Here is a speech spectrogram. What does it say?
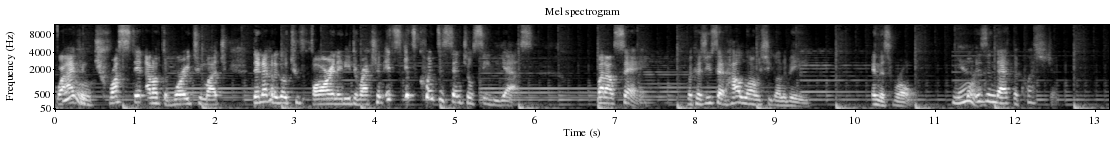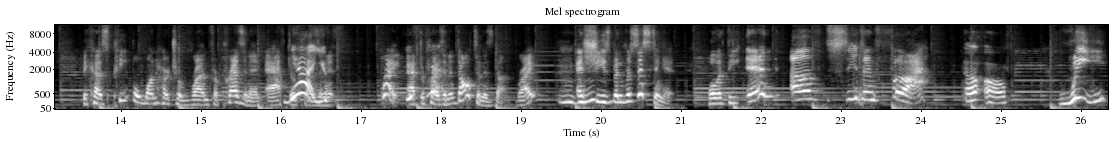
where I can trust it. I don't have to worry too much. They're not going to go too far in any direction. It's it's quintessential CBS. But I'll say, because you said how long is she going to be in this role? Yeah. Well, isn't that the question? Because people want her to run for president after Yeah, you- president, right you- after yeah. President Dalton is done, right? Mhm. And she's been resisting it. Well, at the end of season four, Uh-oh. we,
